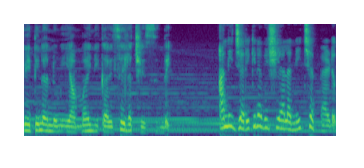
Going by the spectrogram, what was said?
విధి నన్ను మీ అమ్మాయిని కలిసేలా చేసింది. అని జరిగిన విషయాలన్నీ చెప్పాడు.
